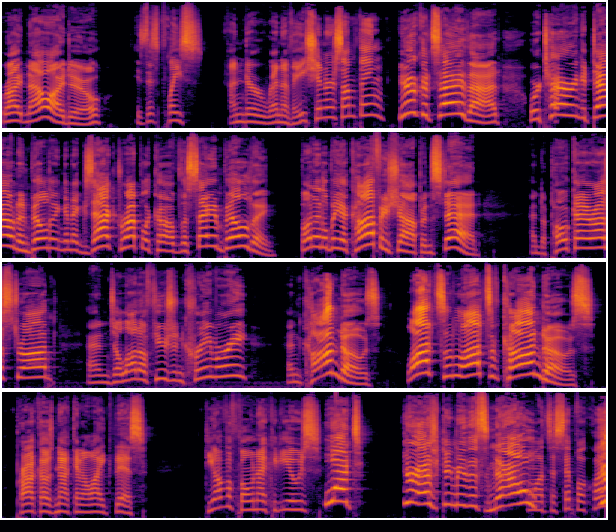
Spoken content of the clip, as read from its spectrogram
right now I do. Is this place under renovation or something? You could say that. We're tearing it down and building an exact replica of the same building, but it'll be a coffee shop instead, and a poke restaurant, and gelato fusion creamery, and condos. Lots and lots of condos. Proco's not gonna like this. Do you have a phone I could use? What? You're asking me this now? Well, it's a simple question.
